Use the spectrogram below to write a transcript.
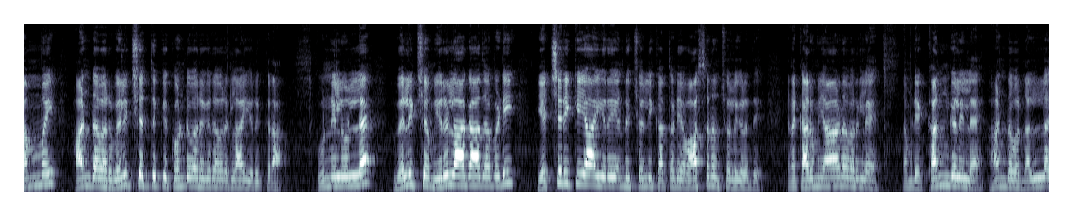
நம்மை ஆண்டவர் வெளிச்சத்துக்கு கொண்டு வருகிறவர்களாய் இருக்கிறார். உன்னில் உள்ள வெளிச்சம் இருளாகாதபடி எச்சரிக்கையாயிரு என்று சொல்லி கத்தோடைய வாசனம் சொல்லுகிறது. எனக்கு அருமையானவர்களே நம்முடைய கண்களில் ஆண்டவர் நல்ல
